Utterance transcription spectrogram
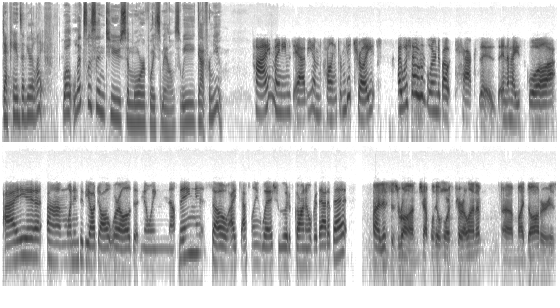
decades of your life. Well, let's listen to some more voicemails we got from you. Hi, my name's Abby. I'm calling from Detroit. I wish I would have learned about taxes in high school. I um, went into the adult world knowing nothing, so I definitely wish we would have gone over that a bit. Hi, this is Ron, Chapel Hill, North Carolina. Uh, my daughter is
